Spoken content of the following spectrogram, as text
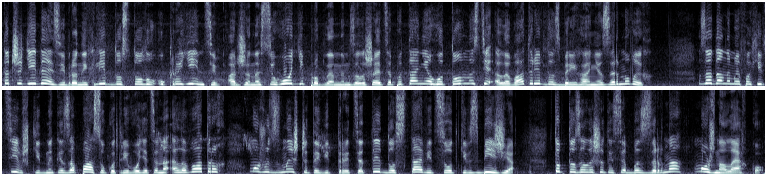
Та чи дійде зібраний хліб до столу українців? Адже на сьогодні проблемним залишається питання готовності елеваторів до зберігання зернових. За даними фахівців, шкідники запасу, котрі водяться на елеваторах, можуть знищити від 30 до 100% збіжжя. Тобто залишитися без зерна можна легко.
